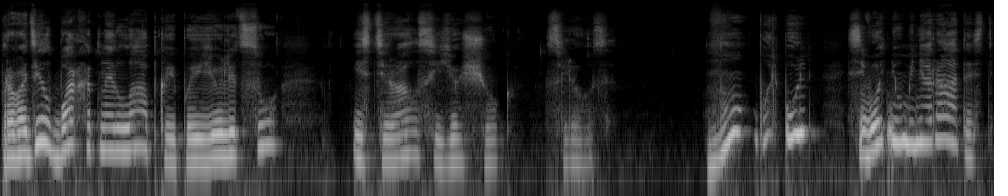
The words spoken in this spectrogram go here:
проводил бархатной лапкой по ее лицу и стирал с ее щек слезы. «Ну, Буль-Буль, сегодня у меня радость.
